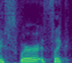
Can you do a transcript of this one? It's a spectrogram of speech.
I swear it's like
